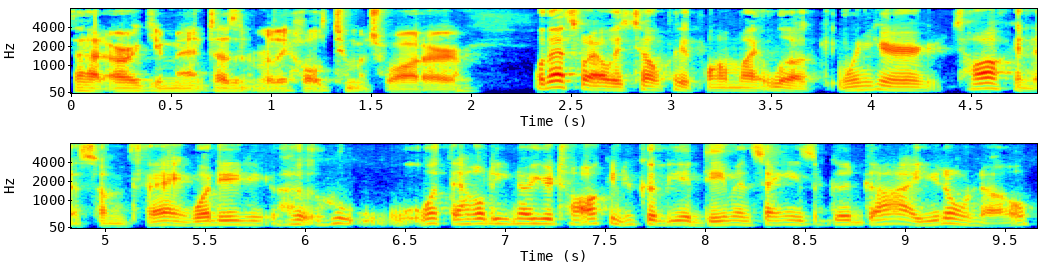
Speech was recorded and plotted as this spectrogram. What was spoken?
that argument doesn't really hold too much water. Well, that's what I always tell people. I'm like, look, when you're talking to something, what do you, who, who, what the hell do you know you're talking to? Could be a demon saying he's a good guy. You don't know.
